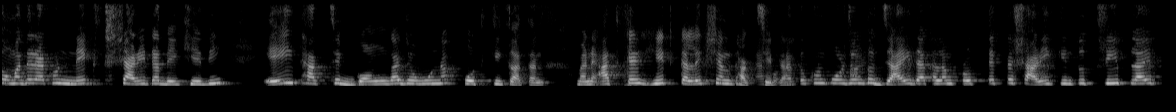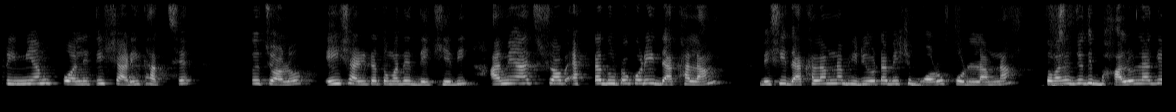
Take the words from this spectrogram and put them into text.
তোমাদের এখন নেক্সট শাড়িটা দেখিয়ে দিই। এই থাকছে গঙ্গা যমুনা কটকি কাতান। মানে আজকের হিট কালেকশন থাকছে এটা। এতক্ষণ পর্যন্ত যাই দেখালাম প্রত্যেকটা শাড়ি কিন্তু থ্রি প্লাই প্রিমিয়াম কোয়ালিটির শাড়ি থাকছে। তো চলো এই শাড়িটা তোমাদের দেখিয়ে দিই। আমি আজ সব একটা দুটো করেই দেখালাম। বেশি দেখালাম না ভিডিওটা বেশি বড় করলাম না। তোমাদের যদি ভালো লাগে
